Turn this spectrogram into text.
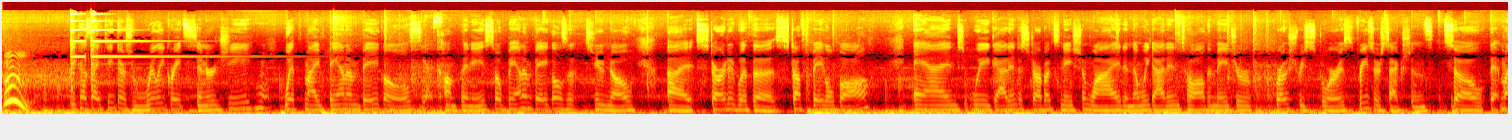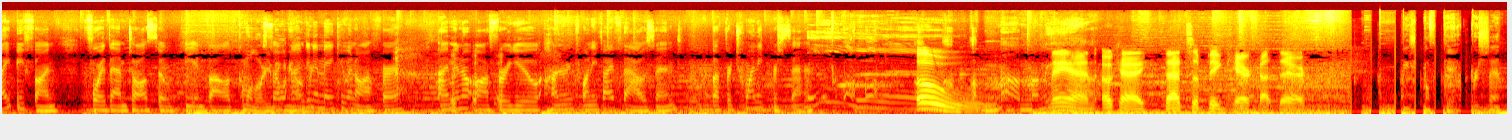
Woo! because I think there's really great synergy with my Bantam Bagels company. So Bantam Bagels, as you know, uh, started with a stuffed bagel ball, and we got into Starbucks nationwide, and then we got into all the major grocery stores, freezer sections. So that might be fun for them to also be involved. Come on, Lori, So I'm going to make you an offer. I'm going to offer you 125,000, but for 20%. Oh man, okay, that's a big haircut there.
